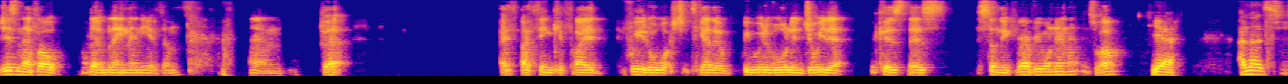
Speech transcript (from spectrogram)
which isn't their fault. I don't blame any of them. Um, but I, I think if I if we had all watched it together, we would have all enjoyed it because there's something for everyone in it as well. yeah and that's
